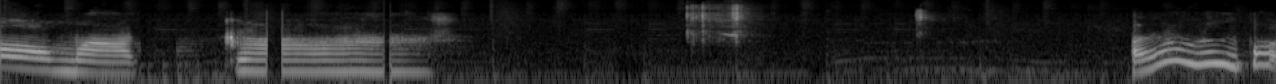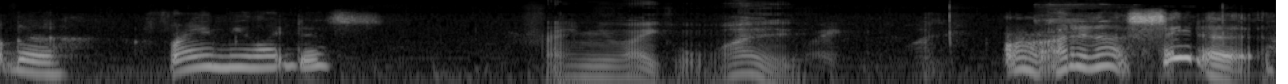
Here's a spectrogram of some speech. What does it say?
Oh my gosh. Are y'all really about to frame me like this? Frame me like what? Oh, I did not say that.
